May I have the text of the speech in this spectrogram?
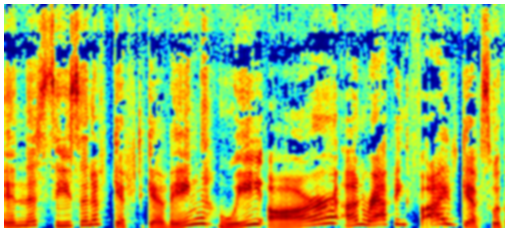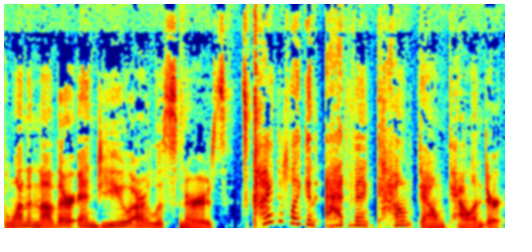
In this season of gift giving, we are unwrapping five gifts with one another and you, our listeners. It's kind of like an Advent countdown calendar,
